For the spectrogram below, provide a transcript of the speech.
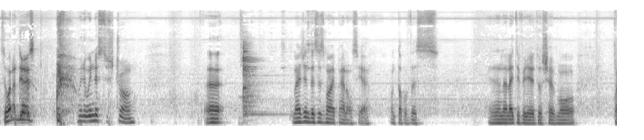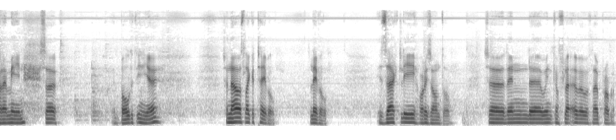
So what I do is, when the wind is too strong, uh, imagine this is my panels here on top of this. And in a later video it will show more what I mean. So I bolt it in here. So now it's like a table level exactly horizontal. So then the wind can fly over with no problem.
